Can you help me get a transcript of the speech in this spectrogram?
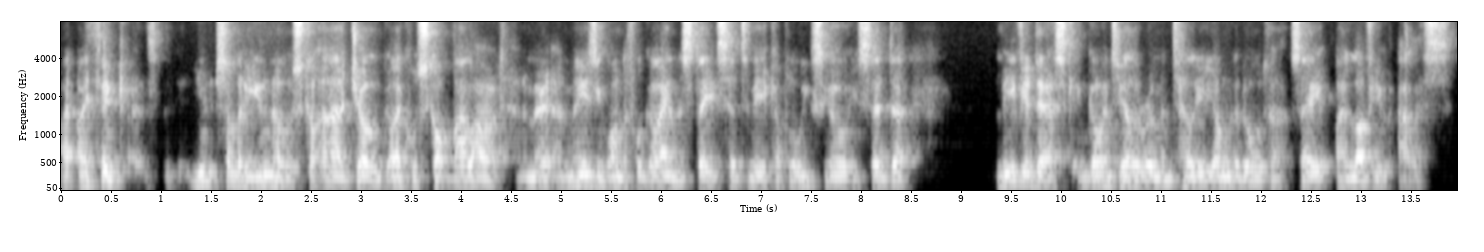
I, I think you, somebody you know, Scott, uh, Joe, a guy called Scott Ballard, an, Amer- amazing, wonderful guy in the States, said to me a couple of weeks ago, he said, uh, leave your desk and go into the other room and tell your younger daughter, say, I love you, Alice.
